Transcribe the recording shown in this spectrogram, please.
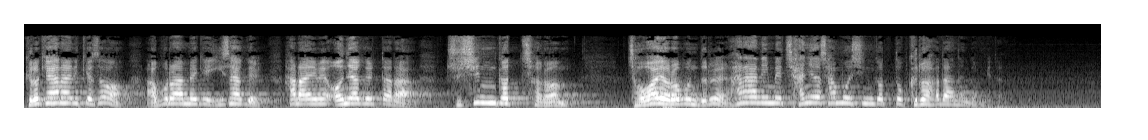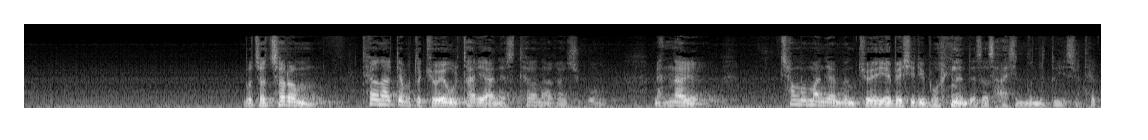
그렇게 하나님께서 아브라함에게 이삭을 하나님의 언약을 따라 주신 것처럼 저와 여러분들을 하나님의 자녀 삼으신 것도 그러하다는 겁니다. 뭐 저처럼 태어날 때부터 교회 울타리 안에서 태어나가지고 맨날 창문만 열면 교회 예배실이 보이는 데서 사신 분들도 있을 테고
